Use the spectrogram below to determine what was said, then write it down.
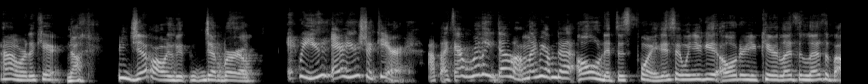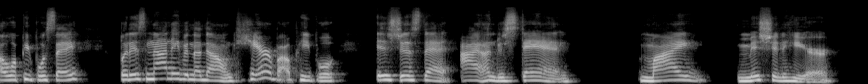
i don't really care no jeff always jeff burrow you, you should care. I'm like, I really don't. Maybe I'm that old at this point. They say when you get older, you care less and less about what people say. But it's not even that I don't care about people. It's just that I understand my mission here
